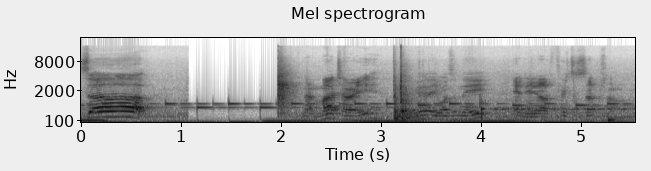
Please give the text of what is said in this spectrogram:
What's up? Not much, are you? Yeah, you want something to eat? Yeah, dude, I'll fix us up something.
